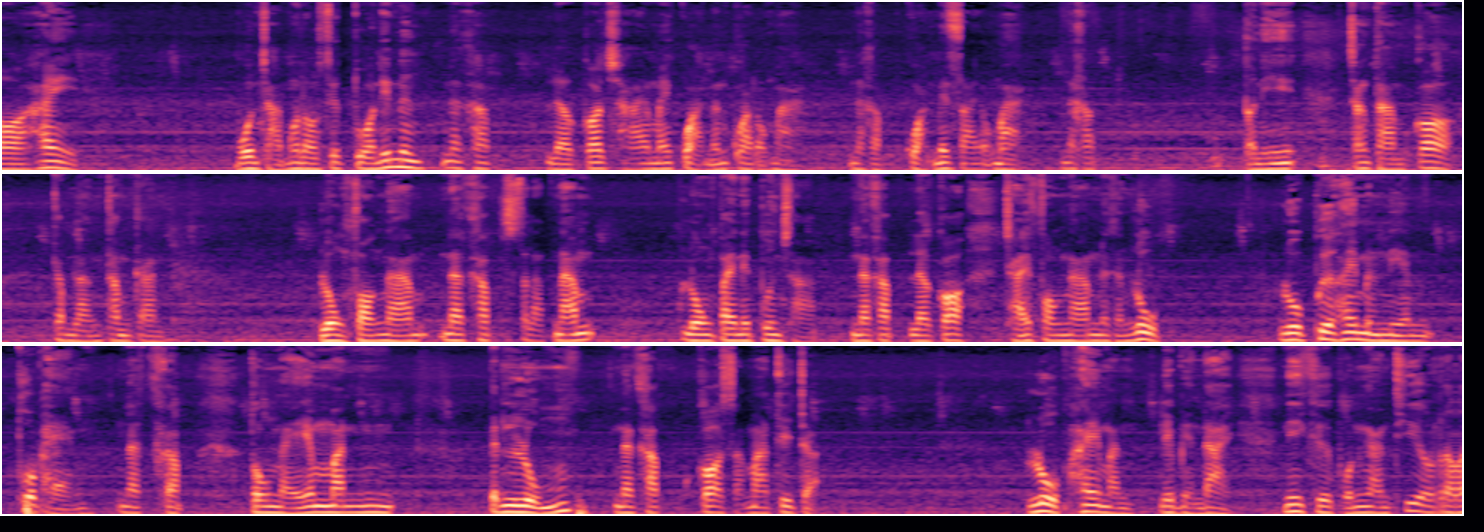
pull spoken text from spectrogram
รอให้บนฉาบของเราเซตตัวนิดนึงนะครับ แล้วก็ใช้ไม้กวาดนั้นกวาดออกมานะครับ กวาดเม็ดทรายออกมานะครับ ตอนนี้ช่างตามก็ กำลังทำการลงฟองน้ำนะครับ สลัดน้ำลงไปในปูนฉาบนะครับ แล้วก็ใช้ฟองน้ำในการลูบลูบเพื่อให้มันเนียนทั่วแผงนะครับ ตรงไหนมันเป็นหลุมนะครับ ก็สามารถที่จะลูบให้มันเรียบเนียนได้ นี่คือผลงานที่เรา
